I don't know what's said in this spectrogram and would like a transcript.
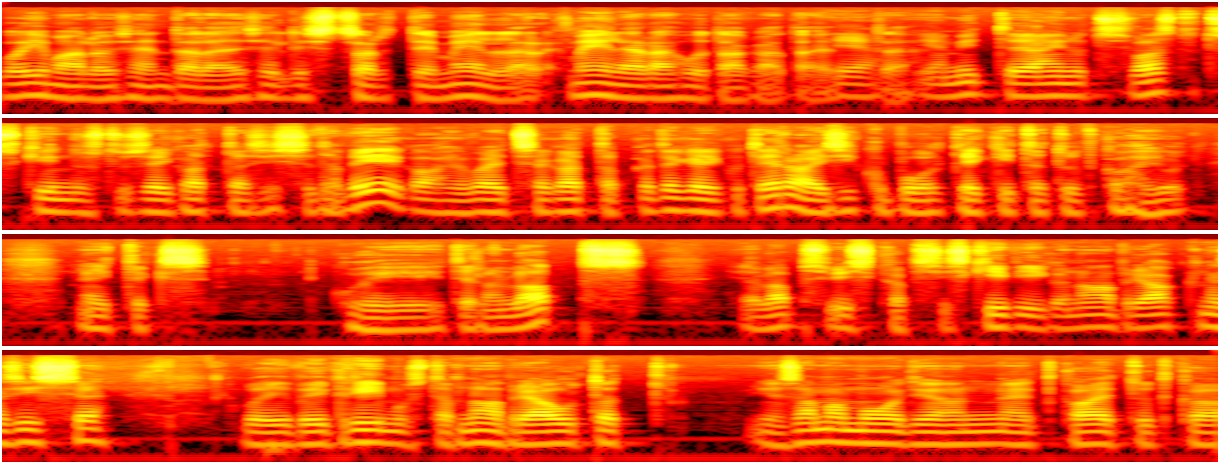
võimalus endale sellist sorti meele, meelerahu tagada, et ja, ja mitte ainult siis vastutuskindlustus ei kata siis seda veekahju, vaid see katab ka tegelikult eraisiku poolt tekitatud kahjud. näiteks kui teil on laps ja laps viskab siis kiviga naabri akna sisse või, või kriimustab naabri autot ja samamoodi on need kaetud ka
